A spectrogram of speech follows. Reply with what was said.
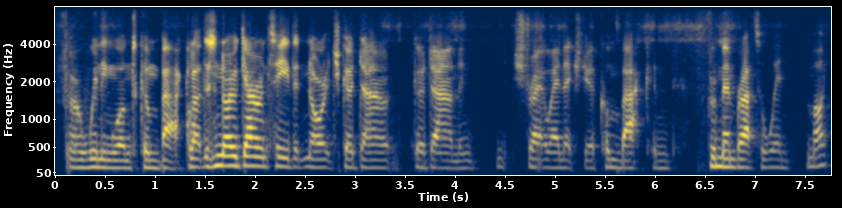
for a winning one to come back. Like there's no guarantee that Norwich go down, go down, and straight away next year come back and remember how to win. Mike.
